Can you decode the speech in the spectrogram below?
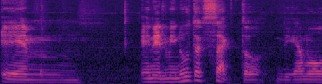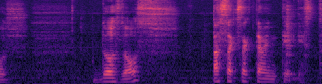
eh, en el minuto exacto, digamos 2-2, pasa exactamente esto.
